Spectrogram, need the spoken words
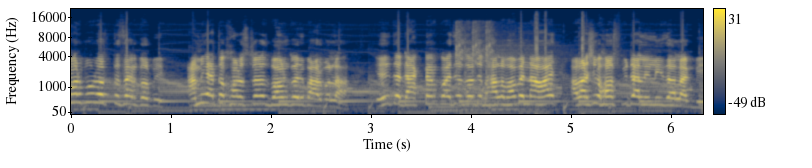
আমার পুরো অত্যাচার করবি। আমি এত খরচ টরচ বহন করে পারব না। এই যে ডাক্তার কয় যদি ভালোভাবে না হয়, আবার সে হসপিটালে নিয়ে যাওয়া লাগবে।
